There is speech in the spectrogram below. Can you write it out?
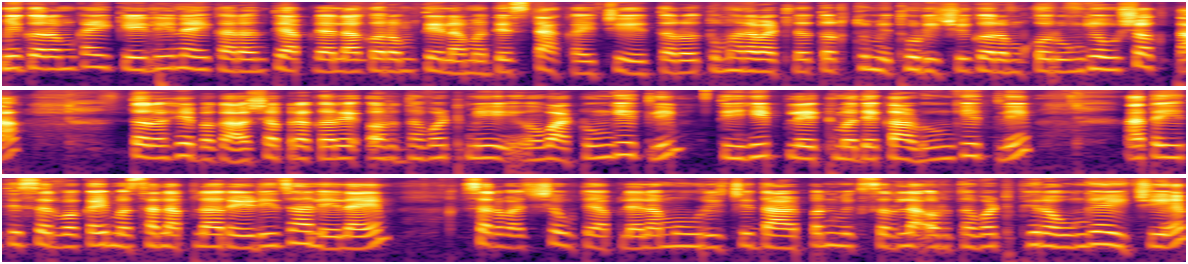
मी गरम काही केली नाही कारण ती आपल्याला गरम तेलामध्येच टाकायची आहे. तर तुम्हाला वाटलं तर तुम्ही थोडीशी गरम करून घेऊ शकता. तर हे बघा अशा प्रकारे अर्धवट मी वाटून घेतली. तीही प्लेटमध्ये काढून घेतली. आता इथे सर्व काही मसाला आपला रेडी झालेला आहे. सर्वात शेवटी आपल्याला मोहरीची डाळ पण मिक्सरला अर्धवट फिरवून घ्यायची आहे.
